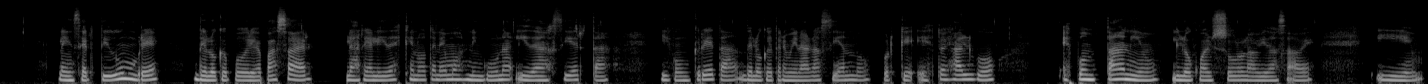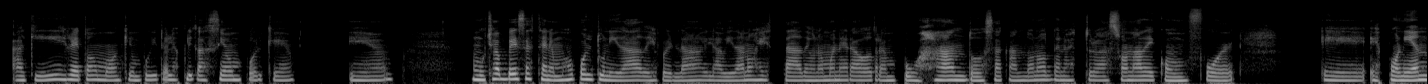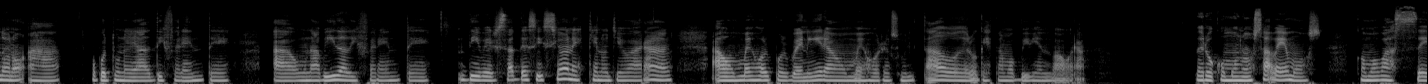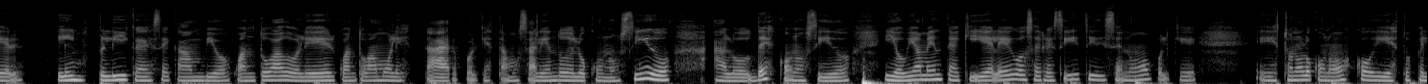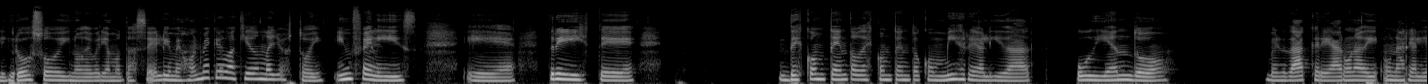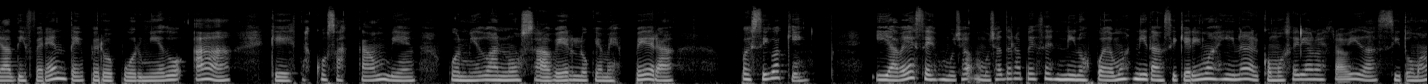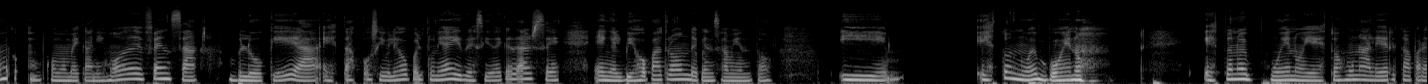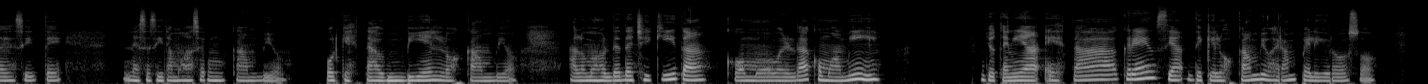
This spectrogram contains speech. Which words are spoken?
La incertidumbre de lo que podría pasar, la realidad es que no tenemos ninguna idea cierta y concreta de lo que terminará siendo, porque esto es algo espontáneo y lo cual solo la vida sabe. Y aquí retomo aquí un poquito la explicación porque eh, muchas veces tenemos oportunidades, ¿verdad? Y la vida nos está de una manera u otra empujando, sacándonos de nuestra zona de confort, eh, exponiéndonos a oportunidades diferentes, a una vida diferente, diversas decisiones que nos llevarán a un mejor porvenir, a un mejor resultado de lo que estamos viviendo ahora. Pero como no sabemos cómo va a ser, qué implica ese cambio, cuánto va a doler, cuánto va a molestar, porque estamos saliendo de lo conocido a lo desconocido. Y obviamente aquí el ego se resiste y dice no, porque esto no lo conozco y esto es peligroso y no deberíamos de hacerlo y mejor me quedo aquí donde yo estoy, infeliz, eh, triste, descontento o descontento con mi realidad, pudiendo ¿verdad? Crear una, una, realidad diferente, pero por miedo a que estas cosas cambien, por miedo a no saber lo que me espera, pues sigo aquí. Y a veces, muchas, muchas de las veces, ni nos podemos ni tan siquiera imaginar cómo sería nuestra vida si tomamos como mecanismo de defensa, bloquea estas posibles oportunidades y decide quedarse en el viejo patrón de pensamiento. Y esto no es bueno esto no es bueno y esto es una alerta para decirte, necesitamos hacer un cambio, porque están bien los cambios. A lo mejor desde chiquita, como, ¿verdad? Como a mí, yo tenía esta creencia de que los cambios eran peligrosos,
